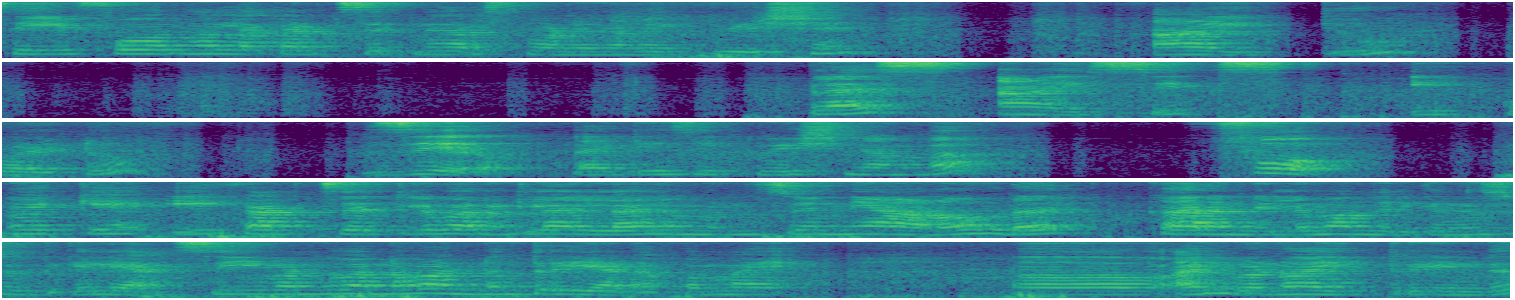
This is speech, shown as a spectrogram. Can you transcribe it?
c4 എന്നുള്ള കൺസെപ്റ്റിന് കറസ്പോണ്ടിങ് ഉള്ള equation i2 plus i6 equal to 0 that is equation number 4 നോക്കിയേ ഈ കട്ട് സെറ്റിൽ പറഞ്ഞിട്ടുള്ള എല്ലാ എലമെന്റ്സ് തന്നെയാണോ ഇവിടെ കറണ്ടിൽ വന്നിരിക്കുന്നത്? ശ്രദ്ധിക്കില്ല? സി വൺ എന്ന് പറഞ്ഞാൽ വണ്ണും ത്രീ ആണ്. അപ്പം ഐ വണ്ണും ഐ ത്രീ ഉണ്ട്.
